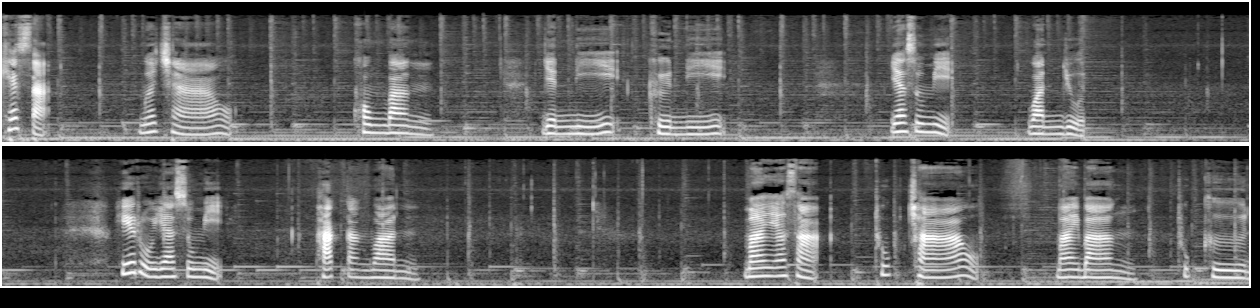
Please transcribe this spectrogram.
เคสะ เมื่อเช้า คงบังเย็นนี้ คืนนี้ ยาสุมิ วันหยุด ฮิรุยาสุมิ พักกลางวัน ไมอาสะ ทุกเช้า ไมบัง ทุกคืน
